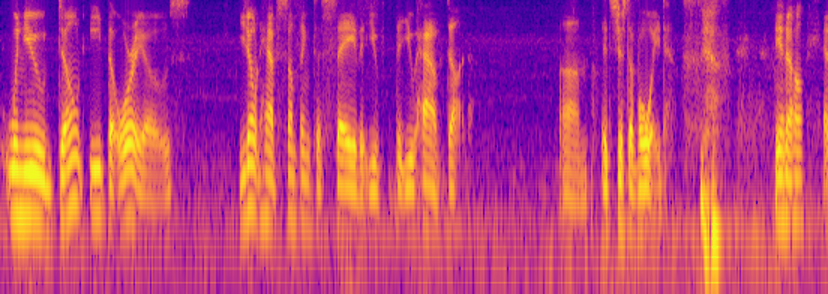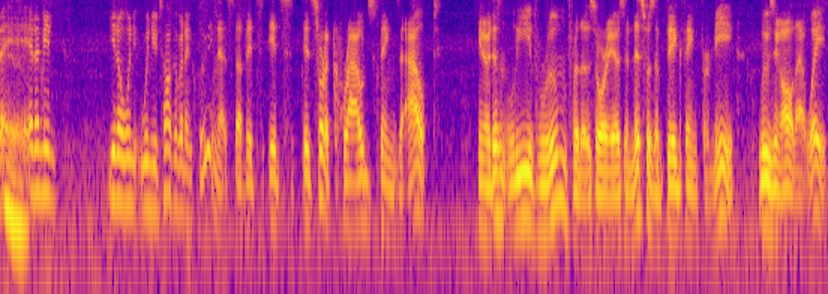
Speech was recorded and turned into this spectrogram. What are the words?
when you don't eat the Oreos, you don't have something to say that you've that you have done. Um, it's just a void. Yeah. you know, and yeah. I, and I mean you know when when you talk about including that stuff it's it's it sort of crowds things out you know it doesn't leave room for those oreos and this was a big thing for me losing all that weight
